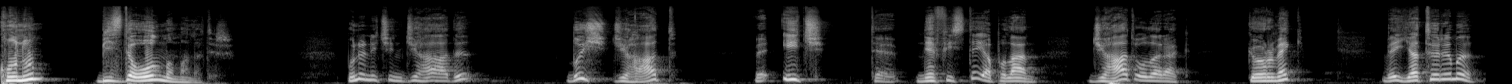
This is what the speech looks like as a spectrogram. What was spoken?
konum bizde olmamalıdır. Bunun için cihadı dış cihat ve iç te, nefiste yapılan cihat olarak görmek ve yatırımı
